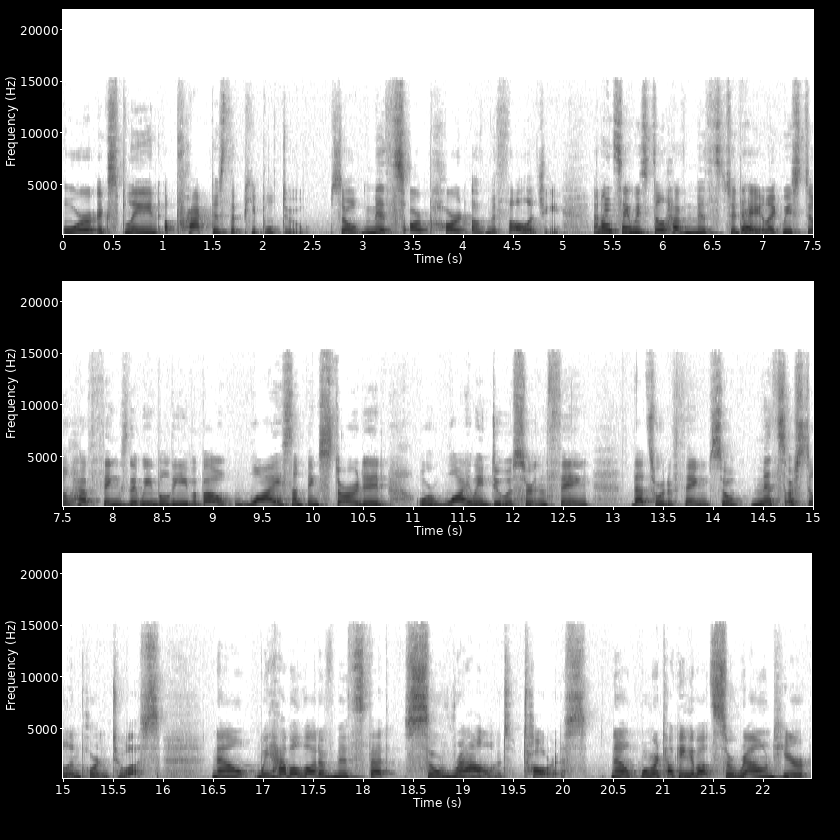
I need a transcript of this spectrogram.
or explain a practice that people do. So myths are part of mythology. And I'd say we still have myths today. Like we still have things that we believe about why something started or why we do a certain thing, that sort of thing. So myths are still important to us. Now, we have a lot of myths that surround Taurus. Now, when we're talking about surround here,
